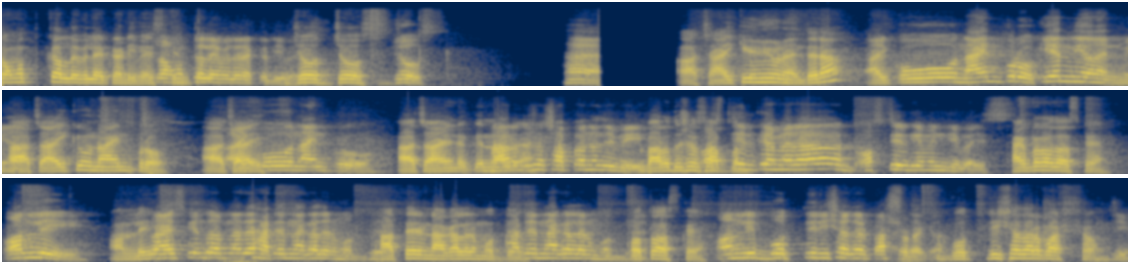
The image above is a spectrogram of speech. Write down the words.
চমৎকার লেভেলের একটা ডিভাইস চমৎকার লেভেলের একটা ডিভাইস জোস জোস। জোস। হ্যাঁ। আচ্ছা আইকিউ নিউ নাইন তাই না? আইকিউ নাইন প্রো কেন নিও নাইন আচ্ছা আইকিউ নাইন প্রো আচ্ছা আই- আইকো নাইন প্রো। আচ্ছা বারো দুশো ছাপ্পান্ন জিবি। বারো দুশো ছাপ্পান্ন। অস্থির ক্যামেরা অস্থির গেমিং ডিভাইস থাকবে কত আজকে? অনলি অনলি প্রাইস কিন্তু আপনাদের হাতের নাগালের মধ্যে। হাতের নাগালের মধ্যে। হাতের নাগালের মধ্যে। কত আজকে? অনলি টাকা। জি।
